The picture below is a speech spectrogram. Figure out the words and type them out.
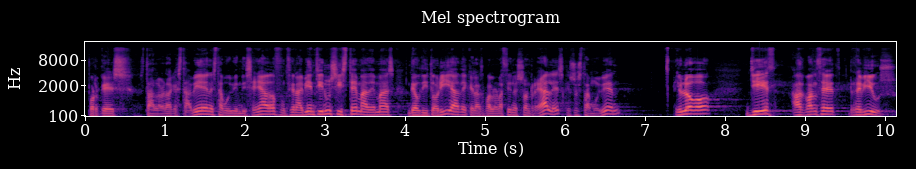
porque está, la verdad que está bien, está muy bien diseñado, funciona bien, tiene un sistema además de auditoría de que las valoraciones son reales, que eso está muy bien. Y luego, JIT Advanced Reviews,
